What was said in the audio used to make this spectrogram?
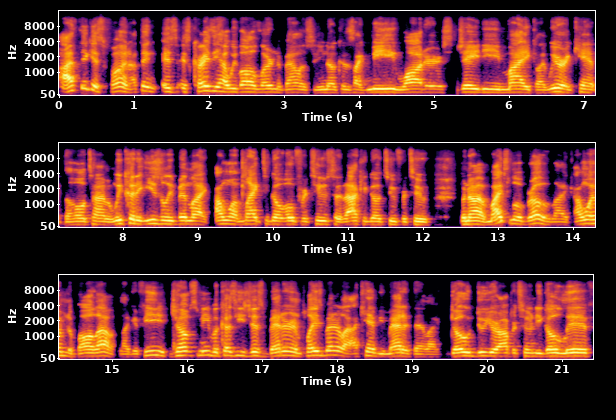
I think it's fun. I think it's it's crazy how we've all learned to balance you know, because it's like me, Waters, JD, Mike, like we were in camp the whole time and we could have easily been like, I want Mike to go 0 for 2 so that I could go 2 for 2. But now Mike's little bro. Like I want him to ball out. Like if he jumps me because he's just better and plays better, like I can't be mad at that. Like go do your opportunity, go live,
